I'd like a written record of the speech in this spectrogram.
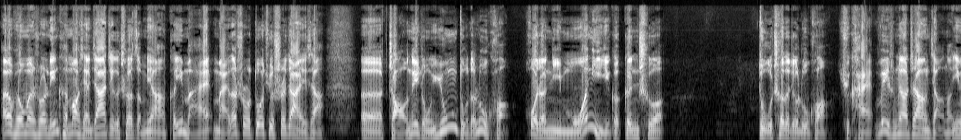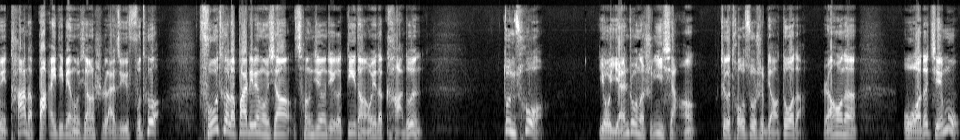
还有朋友问说，林肯冒险家这个车怎么样？可以买，买的时候多去试驾一下，呃，找那种拥堵的路况，或者你模拟一个跟车堵车的这个路况去开。为什么要这样讲呢？因为它的八 AT 变速箱是来自于福特，福特的八 AT 变速箱曾经这个低档位的卡顿顿挫，有严重的是异响，这个投诉是比较多的。然后呢，我的节目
